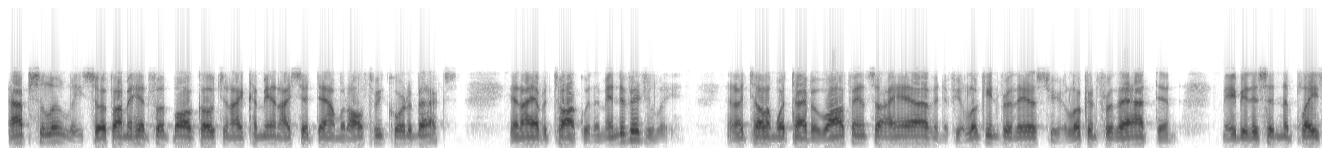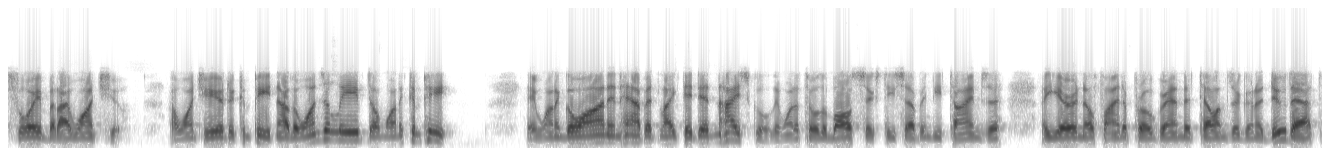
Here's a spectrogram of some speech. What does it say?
Absolutely. So if I'm a head football coach and I come in, I sit down with all three quarterbacks and I have a talk with them individually. And I tell them what type of offense I have, and if you're looking for this or you're looking for that, then maybe this isn't the place for you, but I want you. I want you here to compete. Now, the ones that leave don't want to compete. They want to go on and have it like they did in high school. They want to throw the ball 60, 70 times a, a year, and they'll find a program that tells them they're going to do that.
